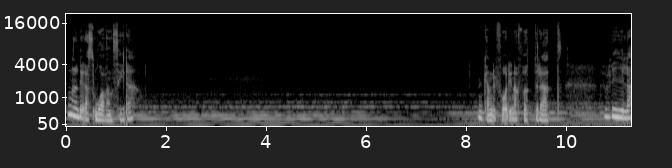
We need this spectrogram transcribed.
Och deras ovansida. Nu kan du få dina fötter att vila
